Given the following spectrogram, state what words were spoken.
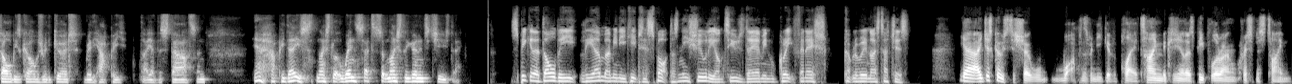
Dalby's goal was really good, really happy that he had the start. And yeah, happy days. Nice little win. Set us up nicely going into Tuesday. Speaking of Dalby, Liam, I mean, he keeps his spot, doesn't he? Surely on Tuesday. I mean, great finish, couple of really nice touches. Yeah, it just goes to show what happens when you give a player time because, you know, there's people around Christmas time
